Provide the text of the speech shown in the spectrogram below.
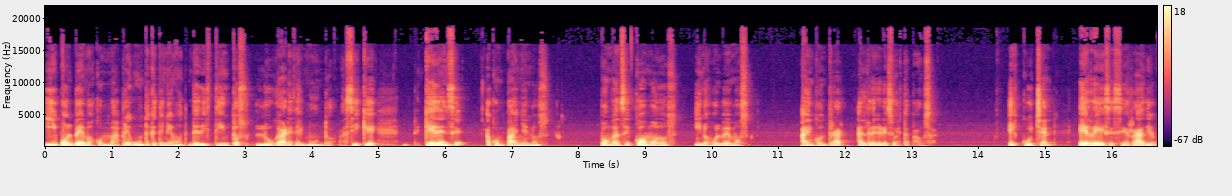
y volvemos con más preguntas que tenemos de distintos lugares del mundo. Así que quédense Acompáñenos, pónganse cómodos y nos volvemos a encontrar al regreso de esta pausa. Escuchen RSC Radio,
